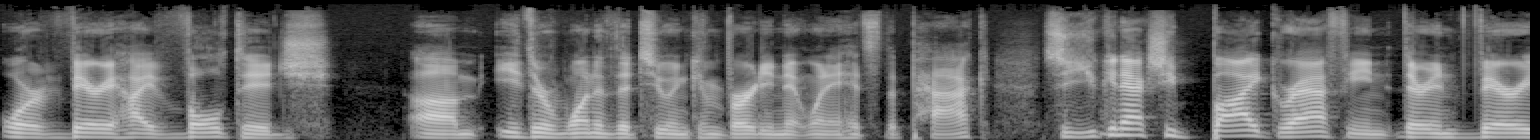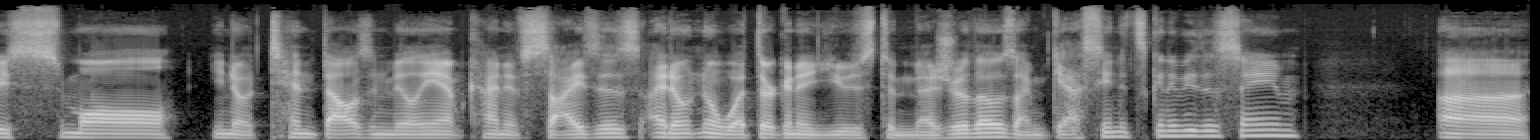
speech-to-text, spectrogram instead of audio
or very high voltage um, either one of the two and converting it when it hits the pack. So you can actually buy graphene. They're in very small, you know, 10,000 milliamp kind of sizes. I don't know what they're going to use to measure those. I'm guessing it's going to be the same. Uh,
